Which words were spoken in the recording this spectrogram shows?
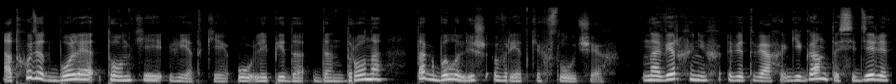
отходят более тонкие ветки. У липидодендрона так было лишь в редких случаях. На верхних ветвях гиганта сидели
